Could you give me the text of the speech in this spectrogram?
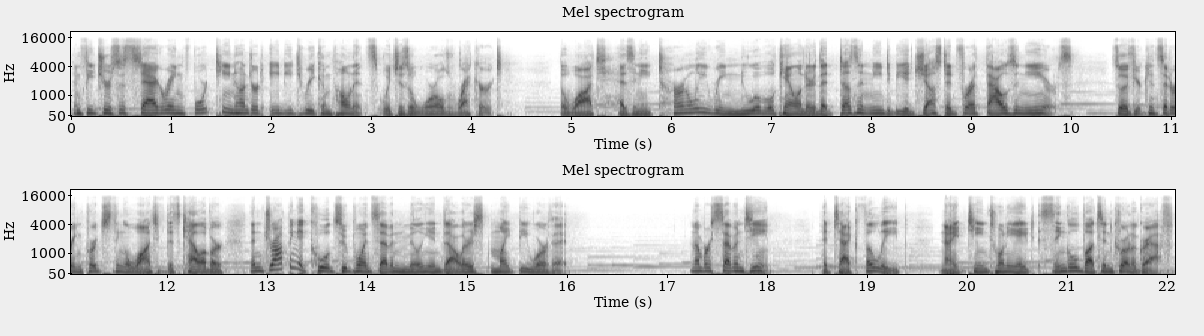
and features a staggering 1,483 components, which is a world record. The watch has an eternally renewable calendar that doesn't need to be adjusted for a thousand years. So if you're considering purchasing a watch of this caliber, then dropping a cool $2.7 million might be worth it. Number 17. Patek Philippe 1928 Single Button Chronograph,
